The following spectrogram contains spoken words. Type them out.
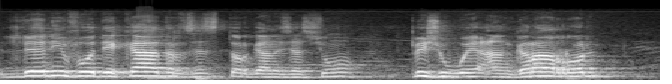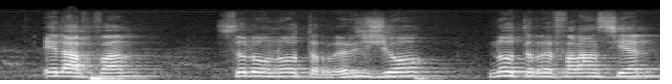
le niveau des cadres de cette organisation peut jouer un grand rôle. Et la femme, selon notre religion, notre référentiel,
